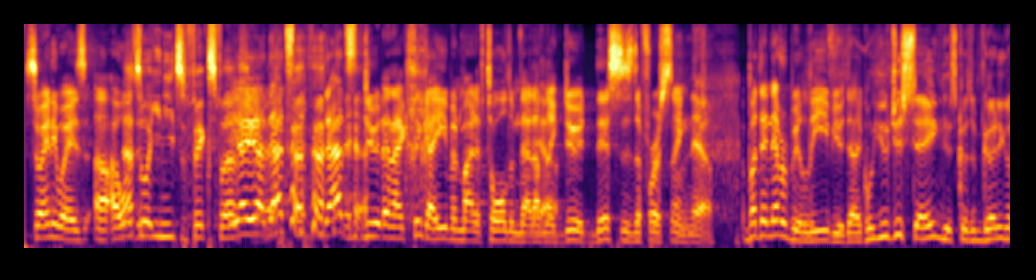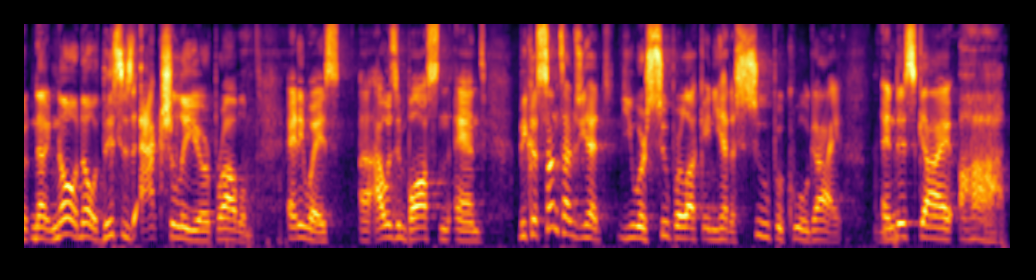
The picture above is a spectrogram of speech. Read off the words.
So, anyways, uh, I That's what you need to fix first. yeah, yeah, man. that's the, that's dude, and I think I even might have told him that. I'm like, dude, this is the first thing. Yeah. But they never believe you. They're like, oh, you're just saying this because I'm getting. No, no, no, this is actually your problem. Anyways, uh, I was in Boston, and because sometimes you had you were super lucky and you had a super cool guy, and this guy, ah,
